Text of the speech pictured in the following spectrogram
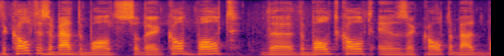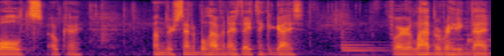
The cult is about the bolts. So the cult bolt, the, the bolt cult is a cult about bolts. Okay. Understandable. Have a nice day. Thank you guys for elaborating that.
